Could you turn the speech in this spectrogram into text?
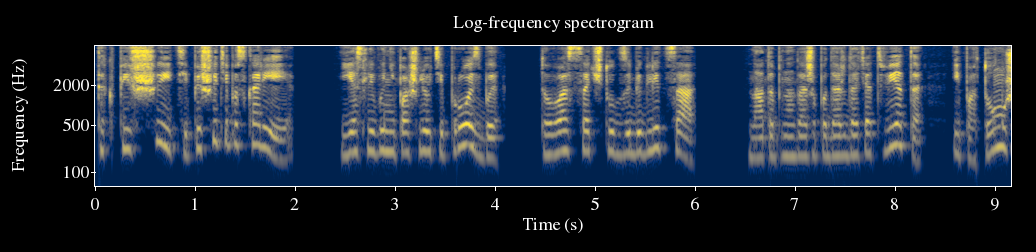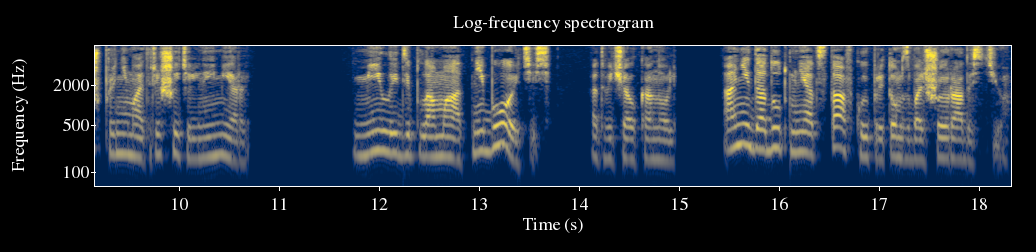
Так пишите, пишите поскорее. Если вы не пошлете просьбы, то вас сочтут за беглеца. Надобно даже подождать ответа и потом уж принимать решительные меры. «Милый дипломат, не бойтесь», — отвечал Каноль. «Они дадут мне отставку и притом с большой радостью.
